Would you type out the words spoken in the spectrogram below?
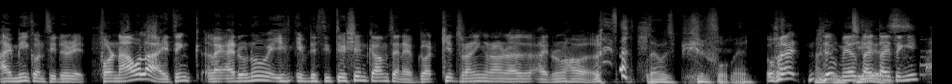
I may consider it. For now, lah, I think like I don't know if if the situation comes and I've got kids running around, I, I don't know how. That was beautiful, man. what the male tai tai thingy?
